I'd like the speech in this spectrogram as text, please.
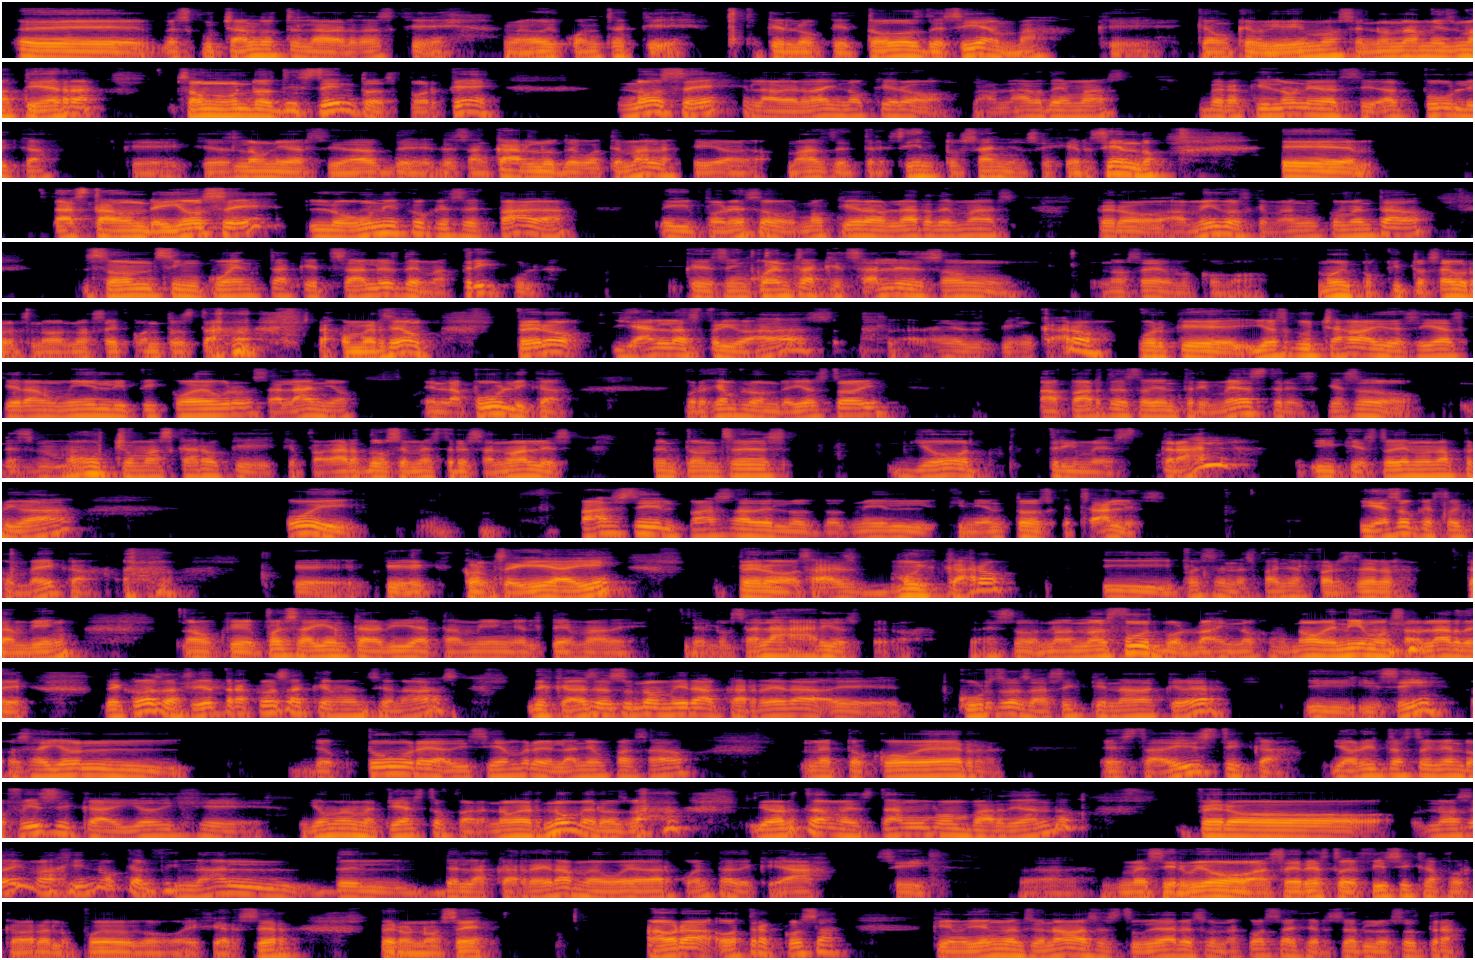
Eh, escuchándote, la verdad es que me doy cuenta que, que lo que todos decían, va, que, que, aunque vivimos en una misma tierra, son mundos distintos. ¿Por qué? No sé, la verdad, y no quiero hablar de más, pero aquí la universidad pública, que, que es la Universidad de, de, San Carlos de Guatemala, que lleva más de 300 años ejerciendo, eh, hasta donde yo sé, lo único que se paga, y por eso no quiero hablar de más, pero amigos que me han comentado, son 50 quetzales de matrícula, que 50 quetzales son no sé, como muy poquitos euros, no, no sé cuánto está la conversión, pero ya en las privadas es bien caro, porque yo escuchaba y decías que eran mil y pico euros al año en la pública. Por ejemplo, donde yo estoy, aparte estoy en trimestres, que eso es mucho más caro que, que pagar dos semestres anuales. Entonces, yo trimestral y que estoy en una privada, uy, fácil pasa de los 2.500 quetzales. Y eso que estoy con beca, que, que conseguí ahí, pero, o sea, es muy caro. Y pues en España al parecer también, aunque pues ahí entraría también el tema de, de los salarios, pero eso no, no es fútbol, no, no venimos a hablar de, de, cosas. Y otra cosa que mencionabas, de que a veces uno mira carrera, eh, cursos así que nada que ver. Y, y sí, o sea, yo de octubre a diciembre del año pasado me tocó ver estadística y ahorita estoy viendo física y yo dije, yo me metí a esto para no ver números, ¿va? Y ahorita me están bombardeando, pero no sé, imagino que al final del, de la carrera me voy a dar cuenta de que, ah, sí, me sirvió hacer esto de física porque ahora lo puedo ejercer, pero no sé. Ahora, otra cosa que bien mencionabas, estudiar es una cosa, ejercerlo es otra.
